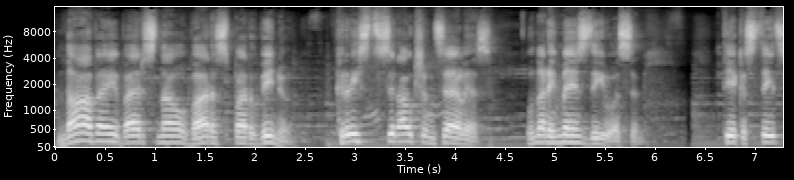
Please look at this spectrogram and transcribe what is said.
Nāvei vairs nav varas par viņu. Kristus ir augšām cēlies, un arī mēs dzīvosim. Tie, kas tic,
